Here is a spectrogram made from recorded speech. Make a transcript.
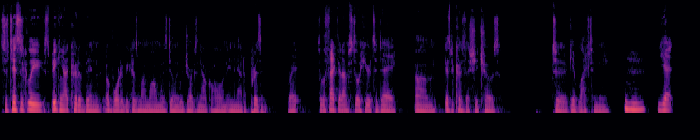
statistically speaking, I could have been aborted because my mom was dealing with drugs and alcohol and in and out of prison, right? So the fact that I'm still here today um, is because that she chose to give life to me. hmm Yet,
